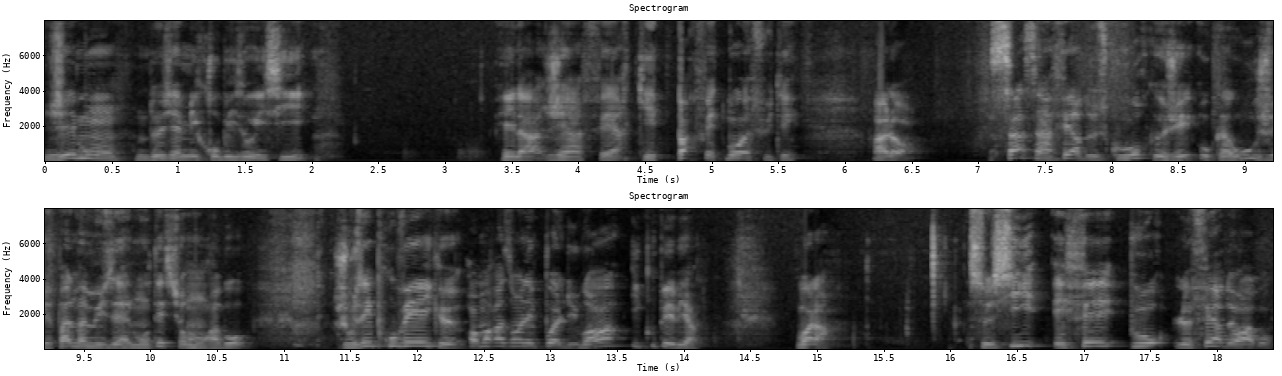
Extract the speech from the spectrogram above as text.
j'ai mon deuxième micro biseau ici. Et là, j'ai un fer qui est parfaitement affûté. Alors, ça, c'est un fer de secours que j'ai au cas où je vais pas m'amuser à le monter sur mon rabot. Je vous ai prouvé que en me rasant les poils du bras, il coupait bien. Voilà. ceci est fait pour le fer de rabot.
